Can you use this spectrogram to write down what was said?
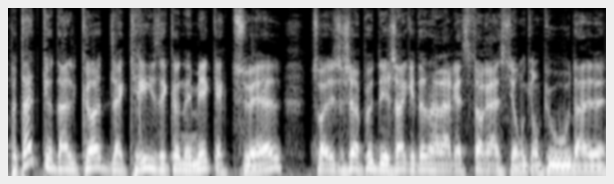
Peut-être que dans le cas de la crise économique actuelle, tu vas aller chercher un peu des gens qui étaient dans la restauration, qui ont pu ou dans le-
